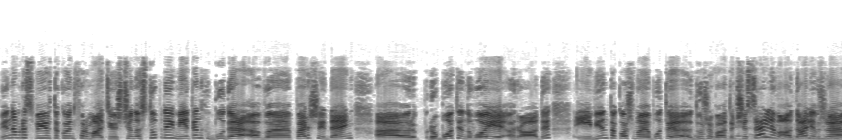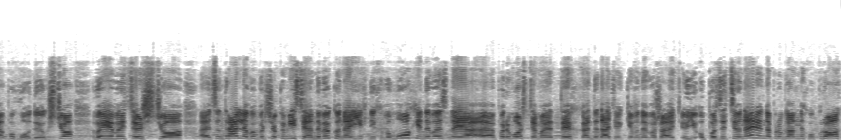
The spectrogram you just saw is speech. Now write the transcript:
Він нам розповів таку інформацію, що наступний мітинг буде е, в перший день е, роботи нової ради, і він також має бути дуже багаточисельним. А далі вже по ходу. Якщо виявиться, що е, центральна виборча комісія не виконає їхніх вимог і не визнає переможцями тих кандидатів, які вони вважають опозиціонерів на проблемних округах,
